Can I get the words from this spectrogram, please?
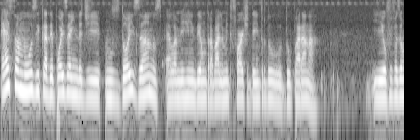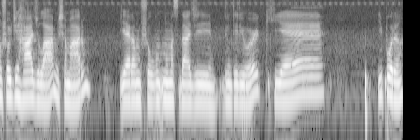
Essa música, depois ainda de uns dois anos, ela me rendeu um trabalho muito forte dentro do, do Paraná. E eu fui fazer um show de rádio lá, me chamaram. E era um show numa cidade do interior, que é Iporã,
